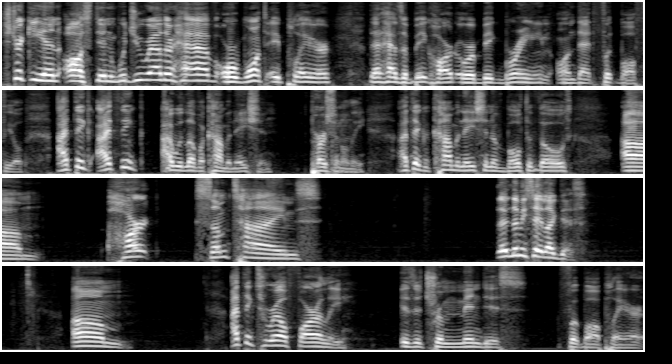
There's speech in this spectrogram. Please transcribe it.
Stricky and Austin, would you rather have or want a player that has a big heart or a big brain on that football field? I think I think I would love a combination. Personally, I think a combination of both of those. Um, heart sometimes. Let, let me say it like this. Um, I think Terrell Farley is a tremendous football player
